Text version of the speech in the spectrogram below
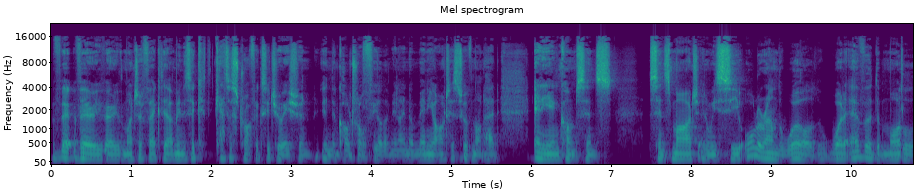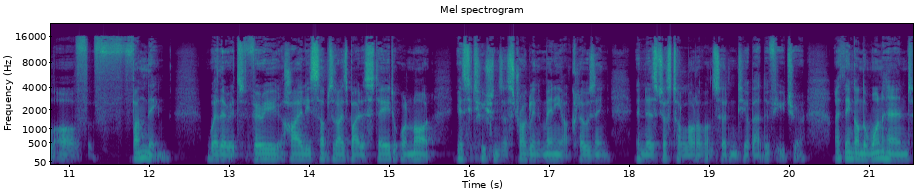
very, very much affected. I mean, it's a catastrophic situation in the cultural field. I mean, I know many artists who have not had any income since since March, and we see all around the world, whatever the model of funding whether it's very highly subsidized by the state or not, institutions are struggling, many are closing, and there's just a lot of uncertainty about the future. I think on the one hand,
